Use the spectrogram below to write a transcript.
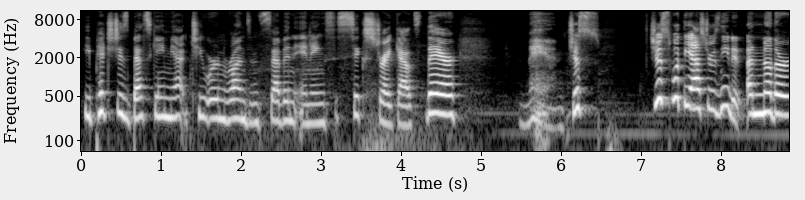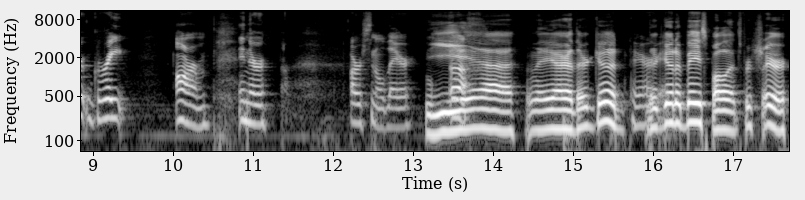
he pitched his best game yet, two earned runs in seven innings, six strikeouts there. man, just just what the Astros needed. Another great arm in their arsenal there. Yeah, they are. They're good. They are They're good. good at baseball, that's for sure.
